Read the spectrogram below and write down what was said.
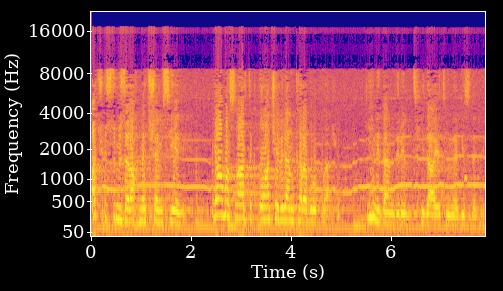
Aç üstümüze rahmet şemsiyeni. Yağmasın artık dona çeviren kara bulutlar. Yeniden dirilt hidayetinle bizleri.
